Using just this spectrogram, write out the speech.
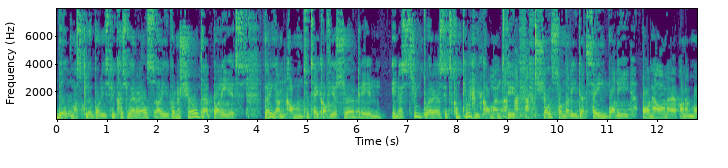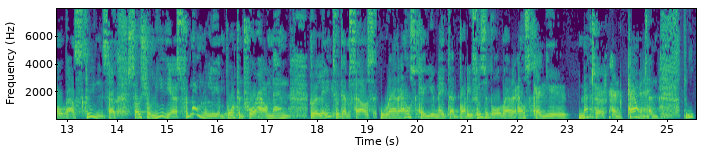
build muscular bodies because where else are you going to show that body? It's very uncommon to take off your shirt in in a street, whereas it's completely common to show somebody that same body on a, on a, on a mobile screen. So social media is phenomenally important for how men relate to themselves. Where else can you make that body visible? Where else can you matter and count and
